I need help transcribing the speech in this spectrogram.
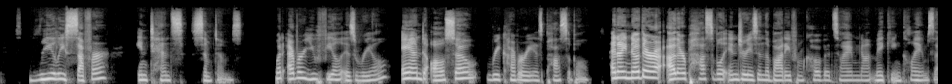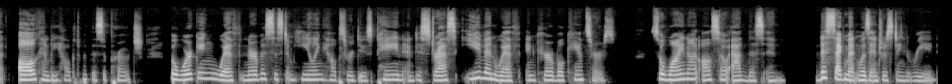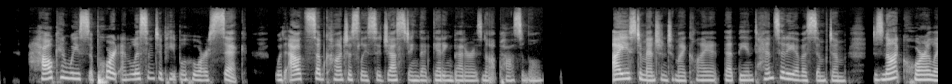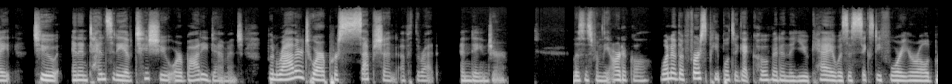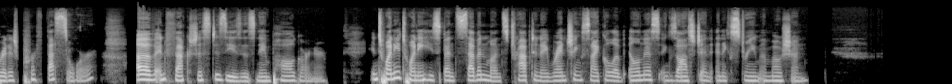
really suffer intense symptoms. Whatever you feel is real, and also recovery is possible. And I know there are other possible injuries in the body from COVID, so I am not making claims that all can be helped with this approach. But working with nervous system healing helps reduce pain and distress, even with incurable cancers. So, why not also add this in? This segment was interesting to read. How can we support and listen to people who are sick without subconsciously suggesting that getting better is not possible? I used to mention to my client that the intensity of a symptom does not correlate to an intensity of tissue or body damage, but rather to our perception of threat and danger. This is from the article. One of the first people to get COVID in the UK was a 64 year old British professor of infectious diseases named Paul Garner. In 2020, he spent seven months trapped in a wrenching cycle of illness, exhaustion, and extreme emotion.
